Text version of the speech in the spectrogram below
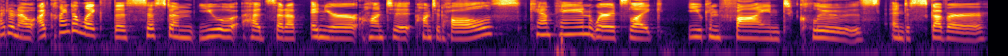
I don't know. I kind of like the system you had set up in your haunted haunted halls campaign where it's like you can find clues and discover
